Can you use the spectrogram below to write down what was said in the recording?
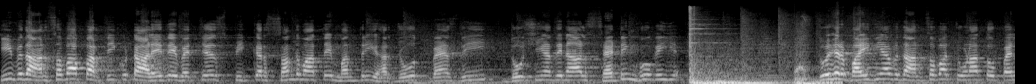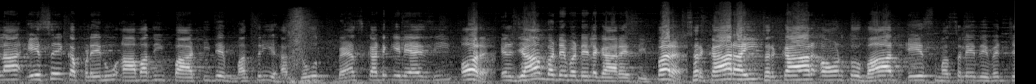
ਕੀ ਵਿਧਾਨ ਸਭਾ ਭਰਤੀ ਘੁਟਾਲੇ ਦੇ ਵਿੱਚ ਸਪੀਕਰ ਸੰਧਵਾ ਤੇ ਮੰਤਰੀ ਹਰਜੋਤ ਬੈਂਸ ਦੀ ਦੋਸ਼ੀਆਂ ਦੇ ਨਾਲ ਸੈਟਿੰਗ ਹੋ ਗਈ ਹੈ? 2022 ਦੀਆਂ ਵਿਧਾਨ ਸਭਾ ਚੋਣਾਂ ਤੋਂ ਪਹਿਲਾਂ ਇਸੇ ਕੱਪੜੇ ਨੂੰ ਆਮ ਆਦਮੀ ਪਾਰਟੀ ਦੇ ਮੰਤਰੀ ਹਰਜੋਤ ਬੈਂਸ ਕੱਢ ਕੇ ਲਿਆਏ ਸੀ ਔਰ ਇਲਜ਼ਾਮ ਵੱਡੇ ਵੱਡੇ ਲਗਾ ਰਹੇ ਸੀ। ਪਰ ਸਰਕਾਰ ਆਈ, ਸਰਕਾਰ ਆਉਣ ਤੋਂ ਬਾਅਦ ਇਸ ਮਸਲੇ ਦੇ ਵਿੱਚ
